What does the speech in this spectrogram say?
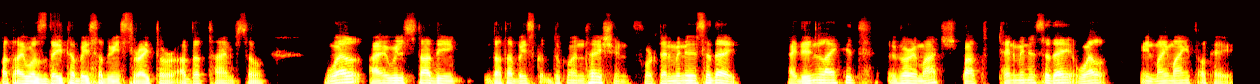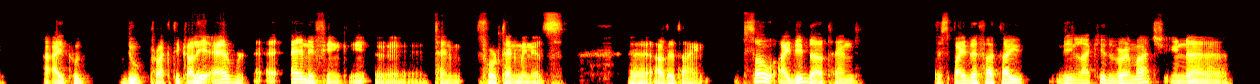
But I was database administrator at that time. So, well, I will study database documentation for 10 minutes a day. I didn't like it very much, but 10 minutes a day, well, in my mind, okay, I could do practically every, anything in, uh, 10, for 10 minutes uh, at a time. So I did that. And despite the fact I didn't like it very much in a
